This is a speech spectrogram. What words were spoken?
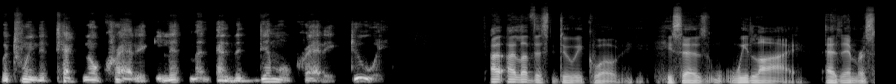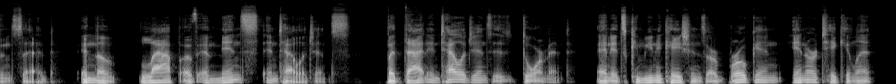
between the technocratic Lippmann and the democratic Dewey. I, I love this Dewey quote. He says, We lie as Emerson said, in the lap of immense intelligence. But that intelligence is dormant and its communications are broken, inarticulate,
